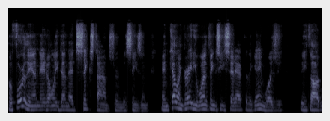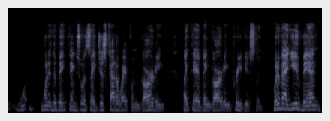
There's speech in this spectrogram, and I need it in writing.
before then they'd only done that six times during the season. And Kellan Grady, one of the things he said after the game was he thought one of the big things was they just got away from guarding like they had been guarding previously. What about you, Ben?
